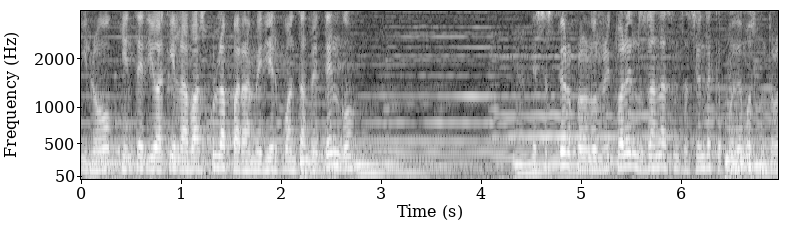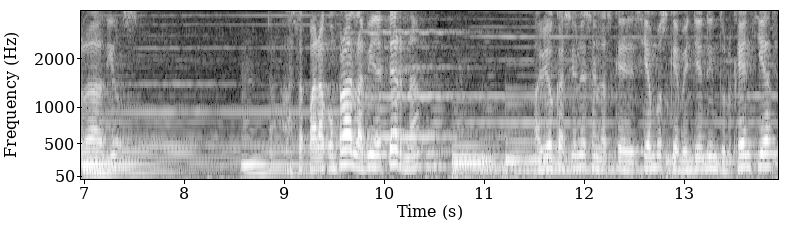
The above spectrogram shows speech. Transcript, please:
Y luego, ¿quién te dio a ti la báscula para medir cuánta fe tengo? Eso es peor, pero los rituales nos dan la sensación de que podemos controlar a Dios. Hasta para comprar la vida eterna. Había ocasiones en las que decíamos que vendiendo indulgencias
